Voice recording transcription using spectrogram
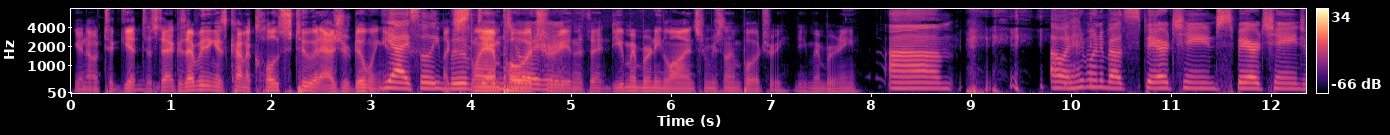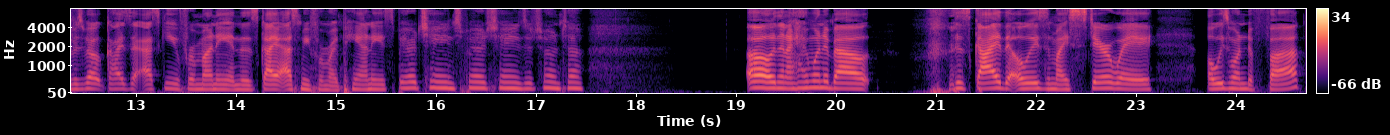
you know, to get to mm-hmm. stand because everything is kind of close to it as you're doing it. Yeah, I slowly Like moved slam into poetry it. and the thing. Do you remember any lines from your slam poetry? Do you remember any? Um, oh, I had one about spare change, spare change. It was about guys that asking you for money, and this guy asked me for my panties. Spare change, spare change. Oh, and then I had one about this guy that always in my stairway always wanted to fuck,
